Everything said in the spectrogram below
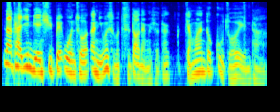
那他已经连续被问说，那你为什么迟到两个小时？他讲完都顾左右言他。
